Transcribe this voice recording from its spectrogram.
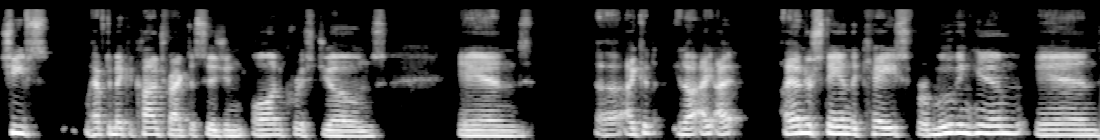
Chiefs have to make a contract decision on Chris Jones, and uh, I could, you know, I, I I understand the case for moving him and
